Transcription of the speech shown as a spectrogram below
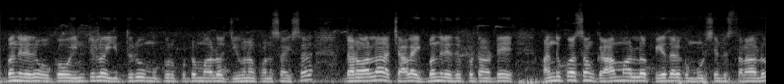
ఇబ్బందులు ఎదురు ఒక్కో ఇంటిలో ఇద్దరు ముగ్గురు కుటుంబాలు జీవనం కొనసాగిస్తారు. దానివల్ల చాలా ఇబ్బందులు ఎదుర్కొంటామంటే అందుకోసం గ్రామాల్లో పేదలకు మూడు సెంటు స్థలాలు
